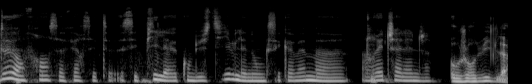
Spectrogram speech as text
deux en France à faire cette, ces piles à combustible, donc c'est quand même euh, un vrai challenge. Aujourd'hui, la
